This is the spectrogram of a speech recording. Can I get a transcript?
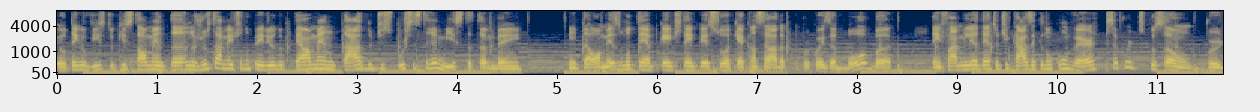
Eu tenho visto que está aumentando justamente no período que tem aumentado o discurso extremista também. Então, ao mesmo tempo que a gente tem pessoa que é cancelada por coisa boba, tem família dentro de casa que não conversa por discussão, por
